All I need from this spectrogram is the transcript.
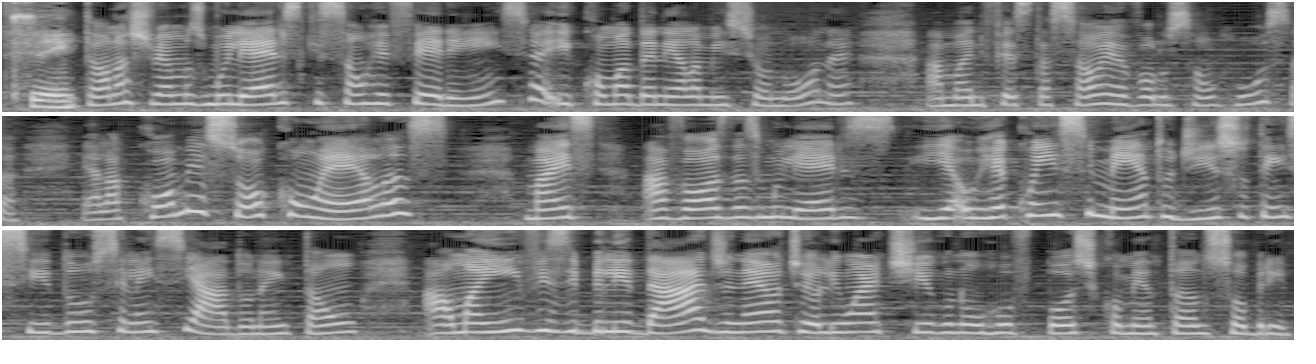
Sim. Então nós tivemos mulheres que são referência e como a Daniela mencionou, né, a manifestação e a Revolução Russa, ela começou com elas mas a voz das mulheres e o reconhecimento disso tem sido silenciado, né? Então há uma invisibilidade, né? Eu li um artigo no HuffPost comentando sobre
